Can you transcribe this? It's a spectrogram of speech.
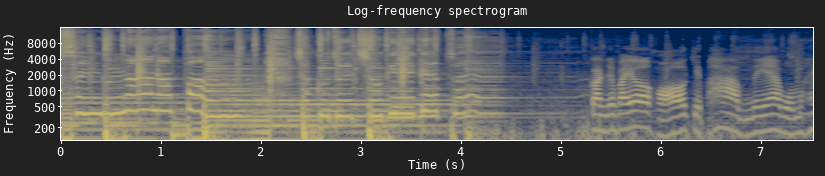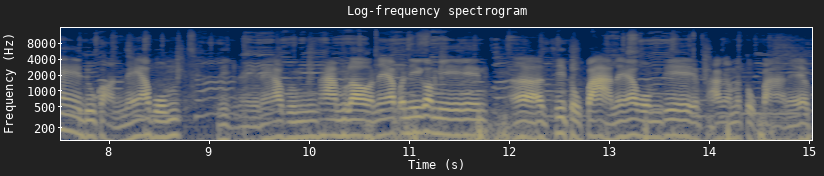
생각나나 봐 자꾸 뒤척이게 돼 ก่อนจะไปก็ขอเก็บภาพนะครับผมให้ดูก่อนนะครับผมนี่เลยนะครับผมเป็นภาพเรานะครับ อันนี้ก็มีที่ตกปลานะครับผมที่พากันมาตกปลานะครับ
